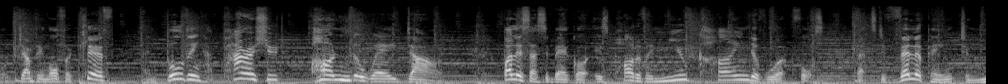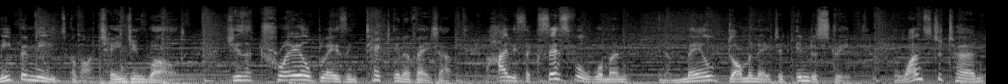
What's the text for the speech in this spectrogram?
or jumping off a cliff and building her parachute on the way down. Palesa Sibeko is part of a new kind of workforce that's developing to meet the needs of our changing world. She's a trailblazing tech innovator, a highly successful woman in a male dominated industry who wants to turn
